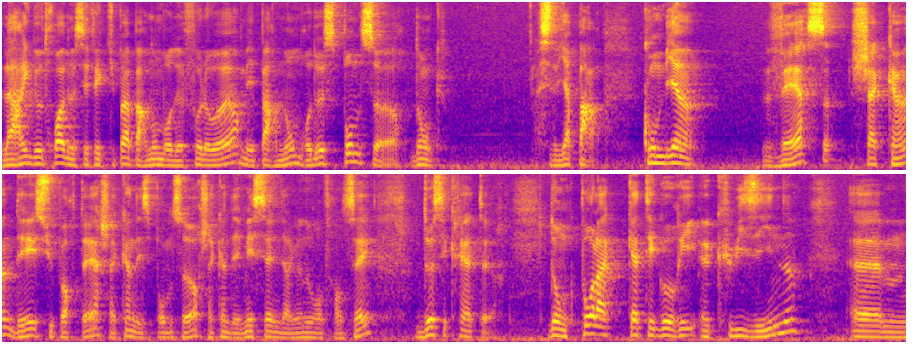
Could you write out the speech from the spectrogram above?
La règle de 3 ne s'effectue pas par nombre de followers, mais par nombre de sponsors. Donc, c'est-à-dire par combien verse chacun des supporters, chacun des sponsors, chacun des mécènes derrière en français, de ses créateurs. Donc, pour la catégorie euh, cuisine, euh,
